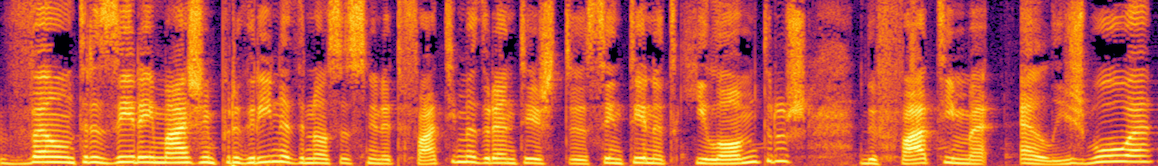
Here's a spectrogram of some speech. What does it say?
Vão trazer a imagem peregrina de Nossa Senhora de Fátima durante este centena de quilómetros de Fátima a Lisboa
